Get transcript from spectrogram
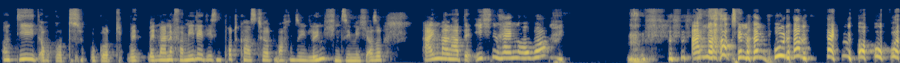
und die, oh Gott, oh Gott, wenn, wenn meine Familie diesen Podcast hört, machen sie, lynchen sie mich. Also einmal hatte ich einen Hangover, einmal hatte mein Bruder einen Hangover.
